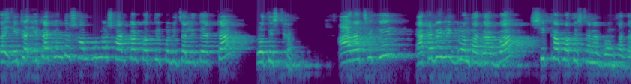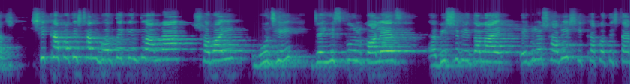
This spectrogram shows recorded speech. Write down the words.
তাই এটা এটা কিন্তু সম্পূর্ণ সরকার কর্তৃক পরিচালিত একটা প্রতিষ্ঠান। আর আছে কি? একাডেমিক গ্রন্থাগার বা শিক্ষা প্রতিষ্ঠানের গ্রন্থাগার। শিক্ষা প্রতিষ্ঠান বলতে কিন্তু আমরা সবাই বুঝি যে স্কুল কলেজ বিশ্ববিদ্যালয়, এগুলো সবই শিক্ষা প্রতিষ্ঠান।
